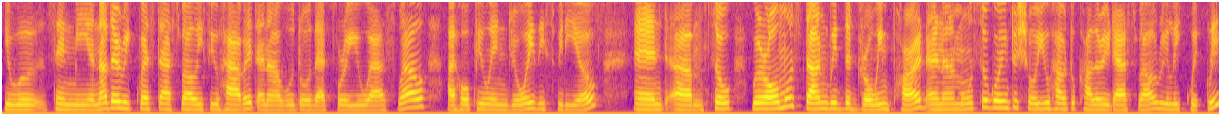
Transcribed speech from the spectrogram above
you will send me another request as well if you have it and I will draw that for you as well I hope you enjoy this video and um, so we're almost done with the drawing part and I'm also going to show you how to color it as well really quickly.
